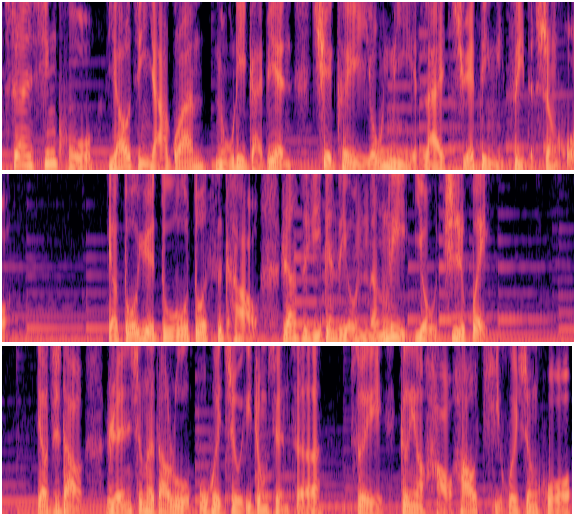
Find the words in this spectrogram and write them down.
虽然辛苦，咬紧牙关，努力改变，却可以由你来决定你自己的生活。要多阅读、多思考，让自己变得有能力、有智慧。要知道，人生的道路不会只有一种选择，所以更要好好体会生活，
